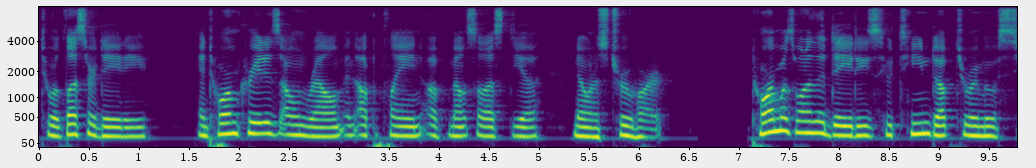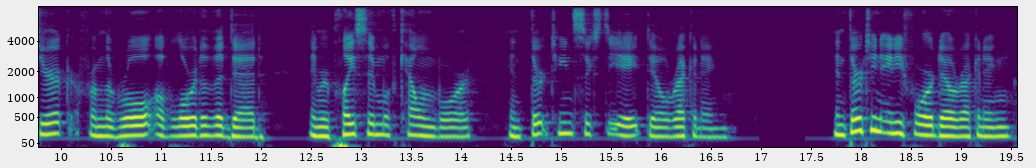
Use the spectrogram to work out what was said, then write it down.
to a lesser deity, and Torm created his own realm in the upper plane of Mount Celestia known as Trueheart. Torm was one of the deities who teamed up to remove Cyric from the role of Lord of the Dead and replace him with Kelemvor in 1368 Dale Reckoning. In 1384 Dale Reckoning,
